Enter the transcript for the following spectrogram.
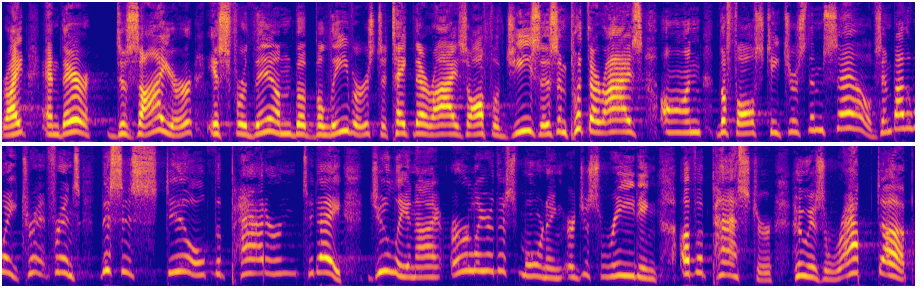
right? And their desire is for them, the believers, to take their eyes off of Jesus and put their eyes on the false teachers themselves. And by the way, friends, this is still the pattern today. Julie and I, earlier this morning, are just reading of a pastor who is wrapped up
